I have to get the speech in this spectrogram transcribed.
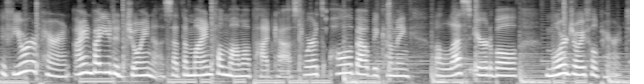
If you're a parent, I invite you to join us at the Mindful Mama podcast, where it's all about becoming a less irritable, more joyful parent.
